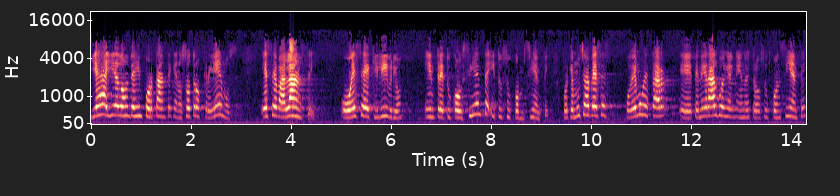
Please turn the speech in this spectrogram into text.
Y es ahí donde es importante que nosotros creemos ese balance o ese equilibrio entre tu consciente y tu subconsciente. Porque muchas veces podemos estar, eh, tener algo en, en nuestro subconsciente,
